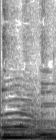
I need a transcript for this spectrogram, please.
Música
